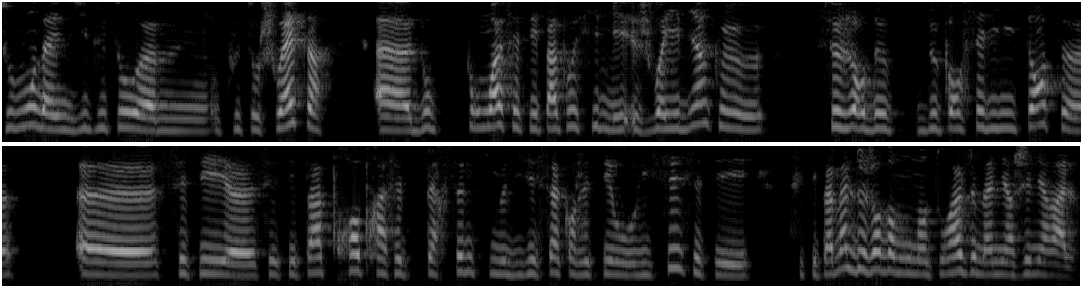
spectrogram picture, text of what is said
tout le monde a une vie plutôt, euh, plutôt chouette. Euh, donc pour moi, c'était pas possible. Mais je voyais bien que ce genre de, de pensée limitante, euh, c'était, euh, c'était pas propre à cette personne qui me disait ça quand j'étais au lycée. C'était, c'était pas mal de gens dans mon entourage de manière générale.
